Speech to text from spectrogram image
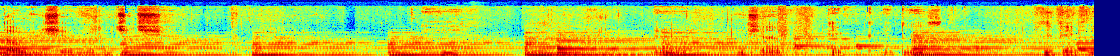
udało mi się wrócić. I y, musiałem, pięknie tu jest, Pięknie, pięknie.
